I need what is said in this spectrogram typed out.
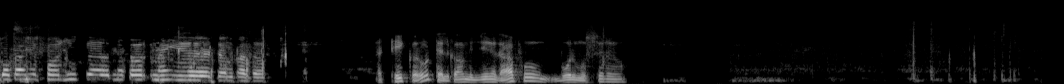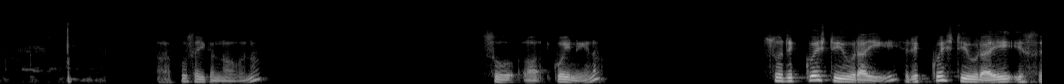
बताइए फोर जी का नेटवर्क नहीं है एयरटेल का सर। ठीक करो टेलीकॉम इंजीनियर आप हो बोल मुझसे रहो आपको सही करना होगा ना। सो so, uh, कोई नहीं है ना? So request URI request URI is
